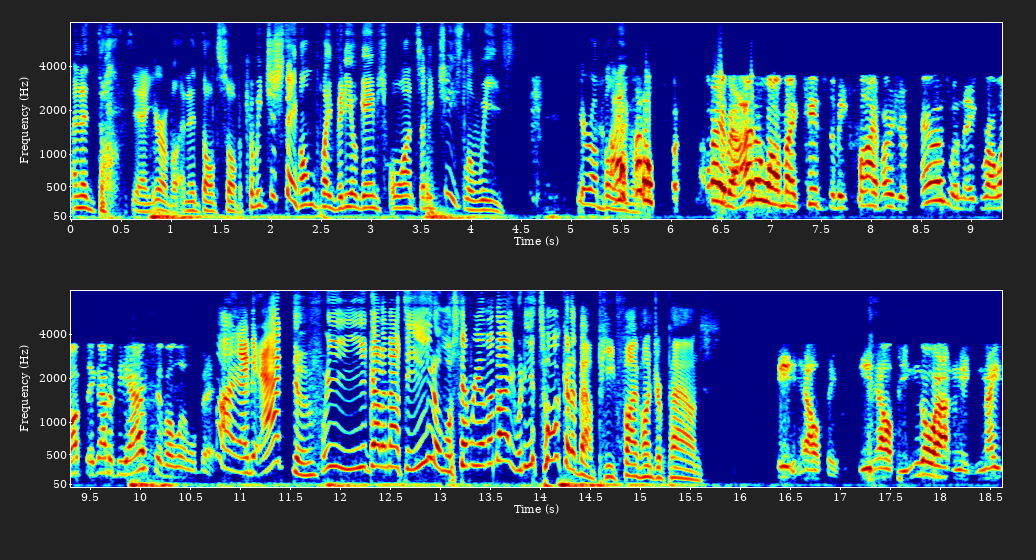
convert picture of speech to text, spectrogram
An adult, yeah, you're an adult sober. Can we just stay home and play video games for once? I mean, geez, Louise, you're I unbelievable. don't, wait a minute, I don't want my kids to be 500 pounds when they grow up. They got to be active a little bit. I, I mean, active. We, you got them out to eat almost every other night. What are you talking about, Pete? Five hundred pounds, Eat healthy. Eat healthy. You can go out and make nice,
